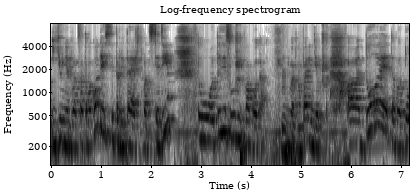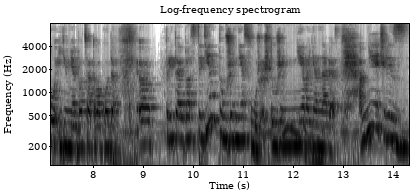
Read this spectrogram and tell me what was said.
июня 2020 года, если ты прилетаешь в 21, то ты служишь два года. Неважно, парень, девушка. А до этого, до июня 2020 года, прилетая в 21, ты уже не служишь, ты уже не военно обязан. А мне через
